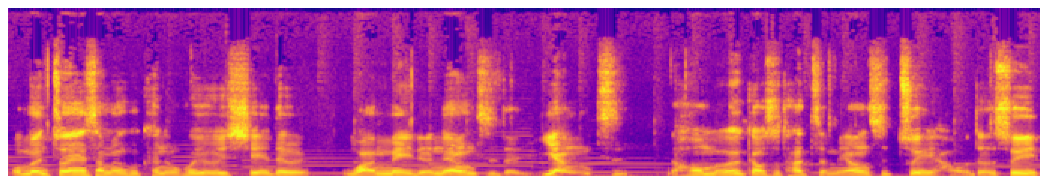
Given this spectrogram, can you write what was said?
我们专业上面会可能会有一些的完美的那样子的样子，然后我们会告诉他怎么样是最好的，所以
